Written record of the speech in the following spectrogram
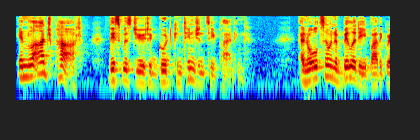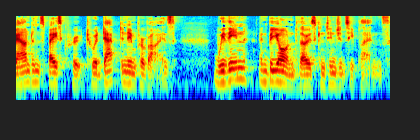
In large part, this was due to good contingency planning, and also an ability by the ground and space crew to adapt and improvise within and beyond those contingency plans.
